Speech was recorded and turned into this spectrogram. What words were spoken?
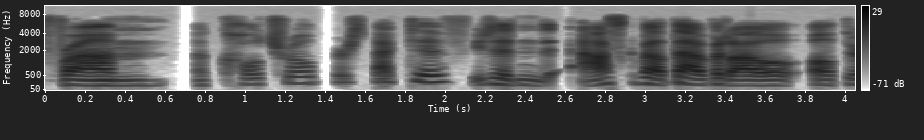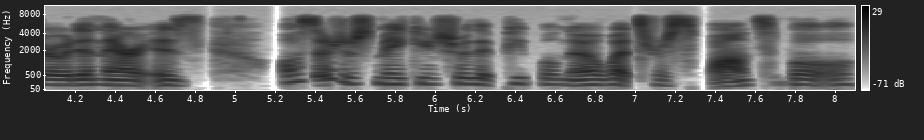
from a cultural perspective, you didn't ask about that, but I'll I'll throw it in there, is also just making sure that people know what's responsible,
